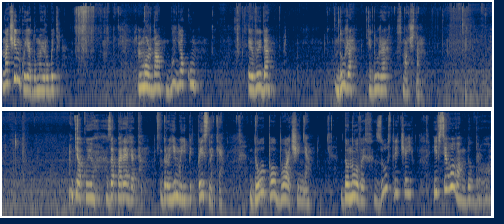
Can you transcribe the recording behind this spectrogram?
Начинку, я думаю, робити можна будь-яку і вида. Дуже і дуже смачно. Дякую за перегляд, дорогі мої підписники. До побачення, до нових зустрічей і всього вам доброго!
